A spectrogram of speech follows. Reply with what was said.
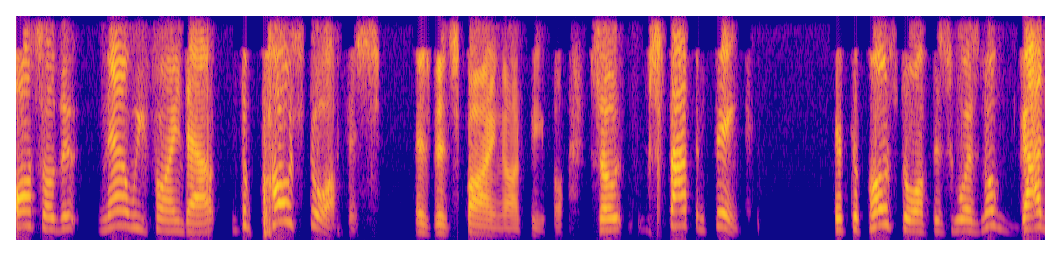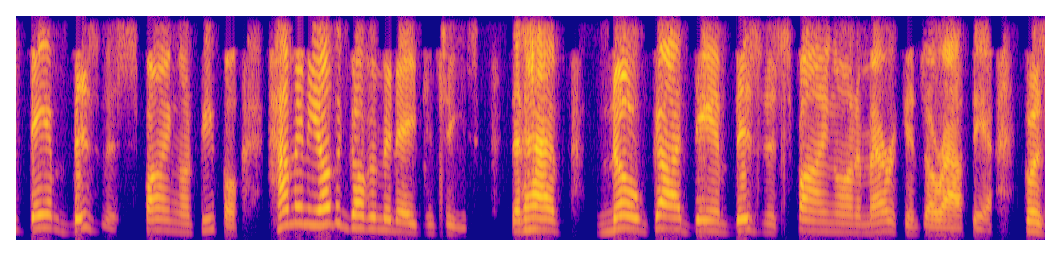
also the, now we find out the post office has been spying on people. So stop and think. If the post office who has no goddamn business spying on people, how many other government agencies that have no goddamn business spying on Americans are out there? Because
